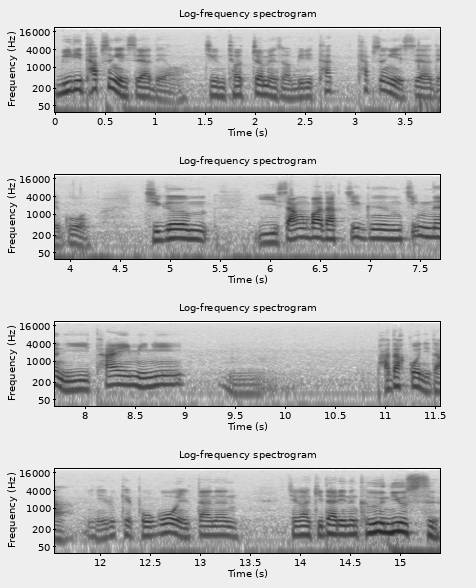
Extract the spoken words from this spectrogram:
미리 탑승해 있어야 돼요. 지금 저점에서 미리 탑, 탑승이 있어야 되고 지금 이 쌍바닥 찍은 찍는 이 타이밍이 음, 바닥권이다. 예, 이렇게 보고 일단은 제가 기다리는 그 뉴스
